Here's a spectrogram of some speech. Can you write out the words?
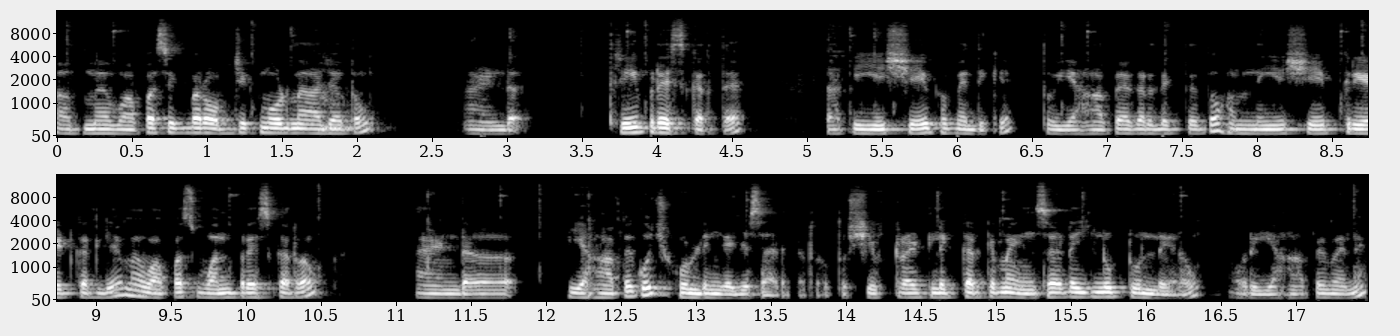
अब मैं वापस एक बार ऑब्जेक्ट मोड में आ जाता हूँ। एंड थ्री प्रेस करते हैं, ताकि ये शेप हमें दिखे। तो यहाँ पे अगर देखते तो हमने ये शेप क्रिएट कर लिया। मैं वापस वन प्रेस कर रहा हूँ। एंड यहाँ पे कुछ होल्डिंग एजेस ऐड कर रहा हूँ। तो शिफ्ट राइट क्लिक करके मैं इंसर्ट एज लूप टूल ले रहा हूँ। और यहाँ पे मैंने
